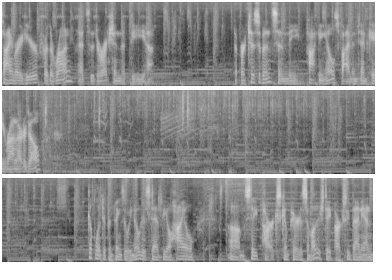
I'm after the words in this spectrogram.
sign right here for the run. That's the direction that the uh, the participants in the Hocking Hills 5 and 10K run are to go. A couple of different things that we noticed at the Ohio um, state parks compared to some other state parks we've been in.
